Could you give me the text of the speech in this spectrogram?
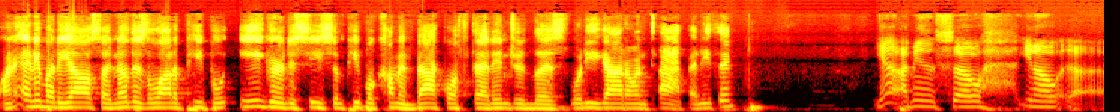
on anybody else? I know there's a lot of people eager to see some people coming back off that injured list. What do you got on tap? Anything? Yeah, I mean, so, you know, uh,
